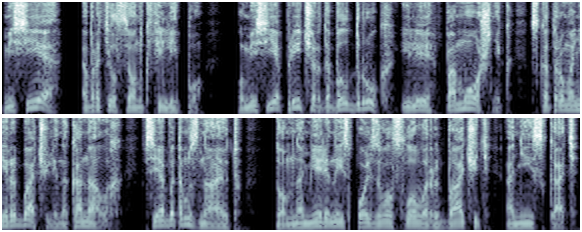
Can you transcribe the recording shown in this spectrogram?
«Месье», — обратился он к Филиппу, — «у месье Причарда был друг или помощник, с которым они рыбачили на каналах. Все об этом знают». Том намеренно использовал слово «рыбачить», а не «искать».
